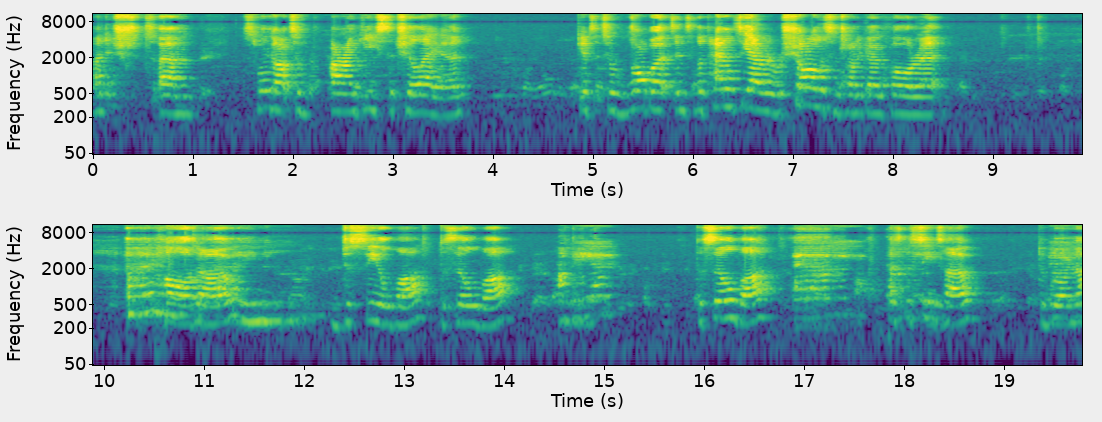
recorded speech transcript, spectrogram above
and it's um, swung out to Aranguiz, the Chilean. Gives it to Roberts into the penalty area. Richarlison trying to go for it. Pardo. De Silva, De Silva, here. De Silva, Esposito, De Bruyne,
